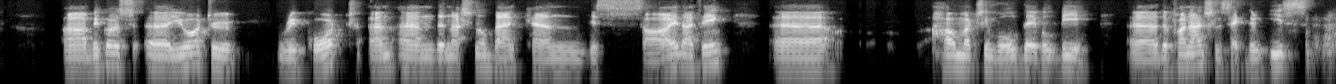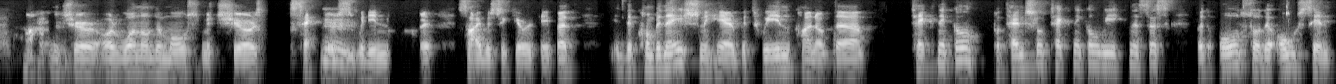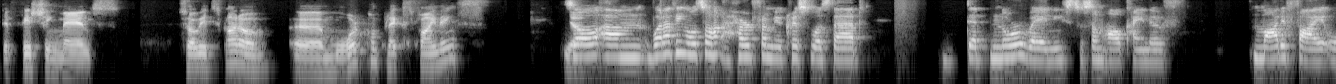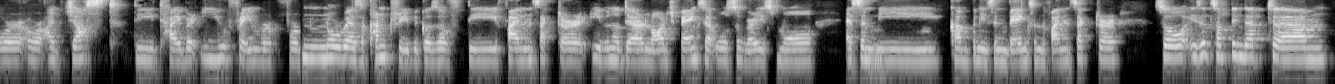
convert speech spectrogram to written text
uh, because uh, you are to report, and and the national bank can decide, I think, uh, how much involved they will be. Uh, the financial sector is mature or one of the most mature sectors mm. within cybersecurity, but the combination here between kind of the technical potential technical weaknesses, but also the OSINT, the phishing mails. So it's kind of uh, more complex findings so um, what I think also I heard from you, Chris, was that that Norway needs to somehow kind of modify or, or adjust the Tiber EU framework for Norway as a country because of the finance sector, even though there are large banks, there are also very small SMB mm. companies and banks in the finance sector. So, is it something that um,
